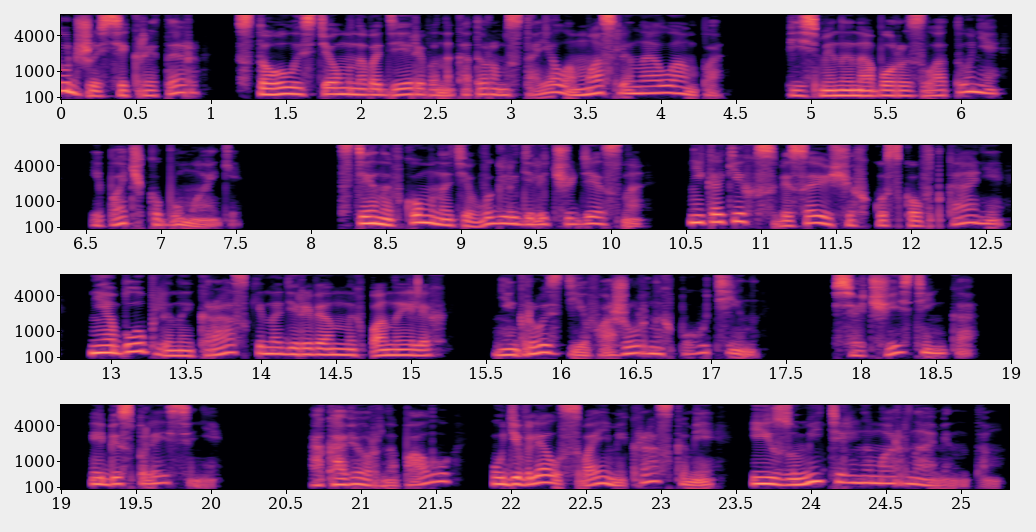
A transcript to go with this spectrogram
тут же секретер, стол из темного дерева, на котором стояла масляная лампа, письменный набор из латуни и пачка бумаги. Стены в комнате выглядели чудесно, никаких свисающих кусков ткани, ни облупленной краски на деревянных панелях, ни гроздьев ажурных паутин. Все чистенько и без плесени. А ковер на полу удивлял своими красками и изумительным орнаментом.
